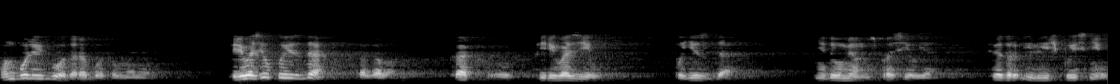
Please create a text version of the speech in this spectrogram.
Он более года работал на нем. «Перевозил поезда», — сказал он. «Как перевозил поезда?» — недоуменно спросил я. Федор Ильич пояснил.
